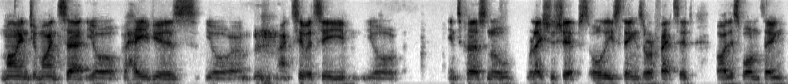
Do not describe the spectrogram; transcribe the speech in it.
mind, your mindset, your behaviors, your um, activity, your interpersonal relationships. All these things are affected by this one thing.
